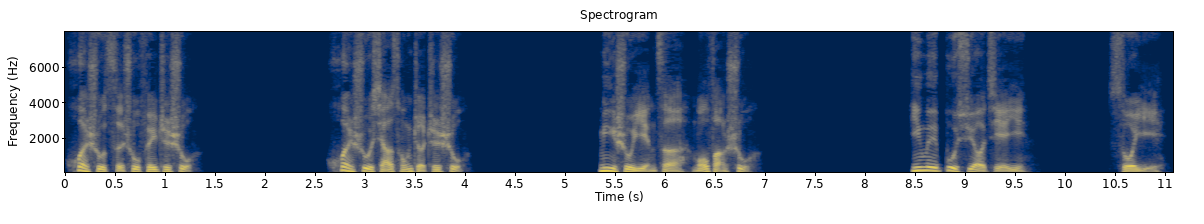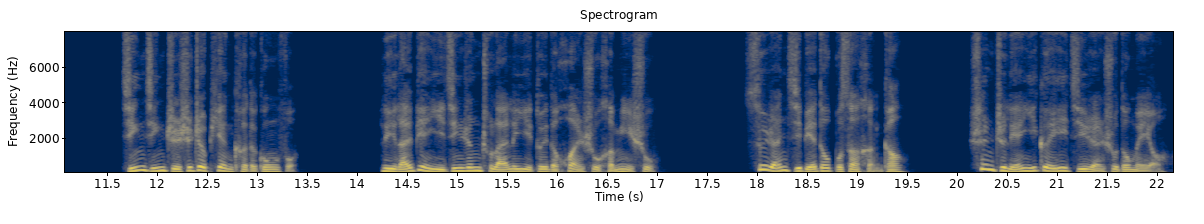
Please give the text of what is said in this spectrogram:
幻术此处非之术，幻术侠从者之术，秘术引子模仿术。因为不需要结印，所以仅仅只是这片刻的功夫，李来便已经扔出来了一堆的幻术和秘术。虽然级别都不算很高，甚至连一个 A 级忍术都没有，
